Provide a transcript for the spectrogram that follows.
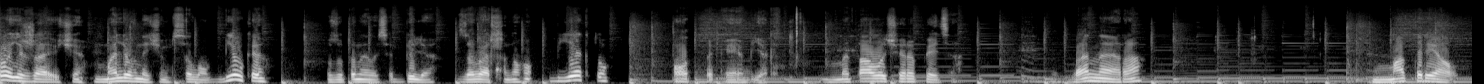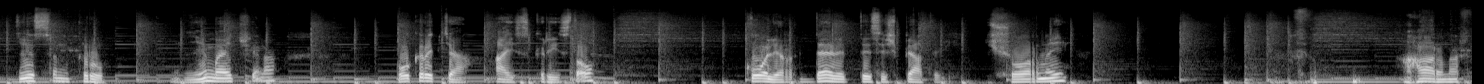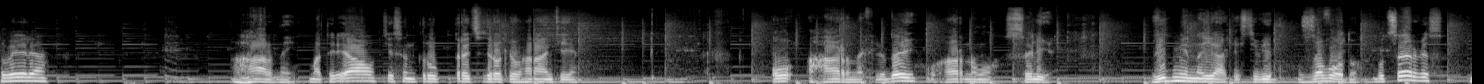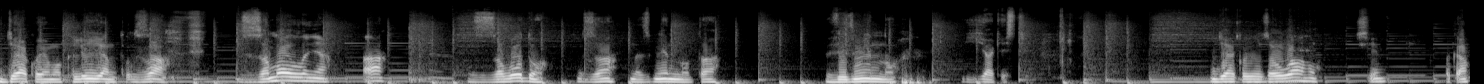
Проїжджаючи мальовничим селом Білки, зупинилися біля завершеного об'єкту. От такий об'єкт. Металочерепиця. Венера. Матеріал ThyssenKrupp. Німеччина. Покриття Ice Crystal. Колір 9005 чорний. Гарна хвиля. Гарний матеріал ThyssenKrupp 30 років гарантії. У гарних людей у гарному селі. Відмінна якість від заводу Бутсервіс. Дякуємо клієнту за замовлення, а заводу за незмінну та відмінну якість. Дякую за увагу. Всім пока.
